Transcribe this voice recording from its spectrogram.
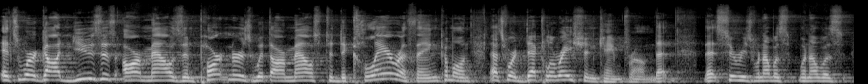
It's where God uses our mouths and partners with our mouths to declare a thing. Come on, that's where declaration came from. That, that series when I was when I was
